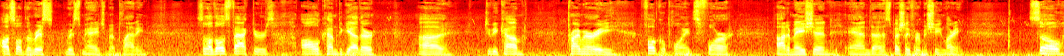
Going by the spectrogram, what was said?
also the risk risk management planning. So those factors all come together uh, to become primary focal points for automation and uh, especially for machine learning. So,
